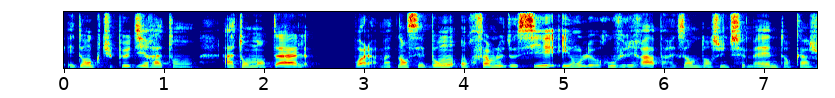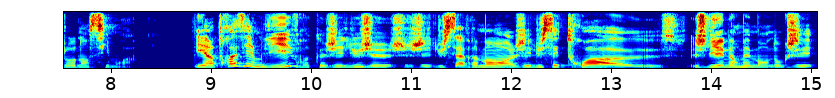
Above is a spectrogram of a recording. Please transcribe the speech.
Et donc, tu peux dire à ton, à ton mental, voilà, maintenant c'est bon, on referme le dossier et on le rouvrira, par exemple, dans une semaine, dans quinze jours, dans six mois. Et un troisième livre que j'ai lu, j'ai lu ça vraiment, j'ai lu ces trois, euh, je lis énormément, donc j'ai,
